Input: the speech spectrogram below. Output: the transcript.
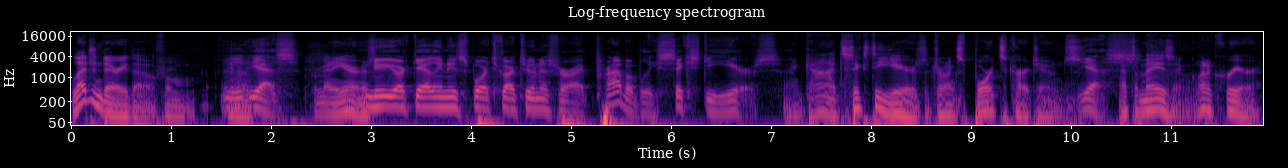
legendary though from you know, Yes. for many years. New York Daily News sports cartoonist for uh, probably 60 years. My God, sixty years of drawing sports cartoons. Yes. that's amazing. What a career.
